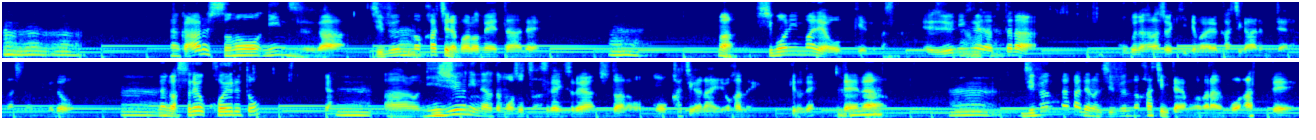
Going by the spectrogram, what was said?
うんうんうん。なんかある種その人数が自分の価値のバロメーターで、うん。まあ、4、5人までは OK とかさ、え10人ぐらいだったら、僕の話を聞いてもらえる価値があるみたいな話なんだけど、うん。なんかそれを超えると、うん。あの、20人になるともうちょっとさすがにそれはちょっとあの、もう価値がないわかんないけどね、みたいな、うん。自分の中での自分の価値みたいなものがなんかこうあって、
